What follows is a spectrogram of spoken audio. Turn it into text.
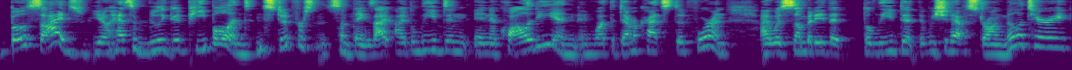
both sides, you know, had some really good people and, and stood for some, some things. I, I, believed in, in equality and, and what the Democrats stood for. And I was somebody that believed that, that we should have a strong military,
